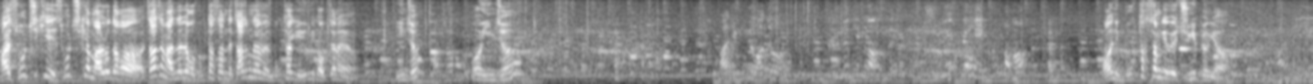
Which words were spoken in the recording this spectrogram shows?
아, 솔직히 솔직한 말로다가 짜증 안 내려고 목탁 샀는데 짜증 내면 목탁이 의미가 없잖아요. 인정? 어, 인정? 아니 오늘 완전 그 느낌 나는데? 중이병이 끝나나? 아니, 목탁 산 게 왜 중이병이야? 아니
